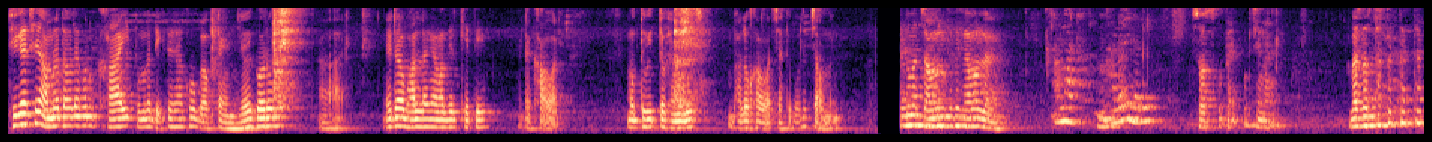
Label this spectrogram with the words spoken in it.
ঠিক আছে আমরা তাহলে এখন খাই তোমরা দেখতে থাকো ব্লগটা এনজয় করো আর এটাও ভালো লাগে আমাদের খেতে এটা খাওয়ার। মধ্যবিত্ত ফ্যামিলির ভালো খাবার যাকে বলে চাউমিন। তোমার চাউমিন খেতে কেমন লাগে? আমার ভালোই লাগে। সস কোথায় পড়ছে না? বাস বাস থাক থাক থাক থাক।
